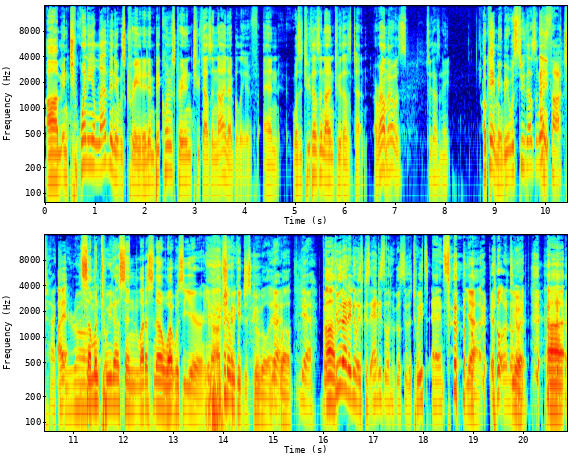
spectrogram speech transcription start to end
Um, in 2011, it was created, and Bitcoin was created in 2009, I believe. And was it 2009 and 2010? Around that was 2008. Okay, maybe it was 2008. I thought I could I- be wrong. someone tweet us and let us know what was the year. You know, I'm sure we could just Google it. Yeah, Well, yeah, but um, do that anyways because Andy's the one who goes through the tweets, and so Yeah, it'll annoy do him. it. Uh,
